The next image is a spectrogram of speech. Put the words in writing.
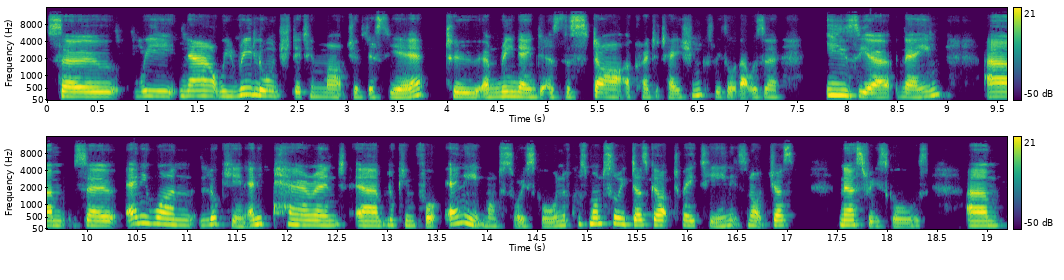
So we now we relaunched it in March of this year to and renamed it as the Star Accreditation because we thought that was a easier name um, so anyone looking, any parent um, looking for any Montessori school, and of course Montessori does go up to 18, it's not just nursery schools, um,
